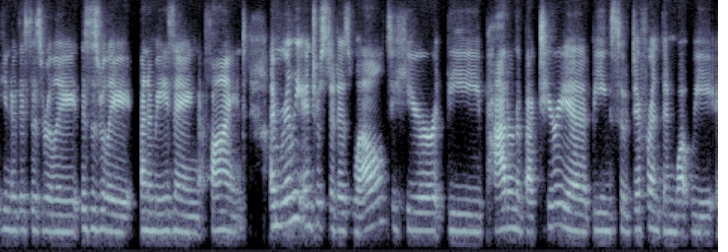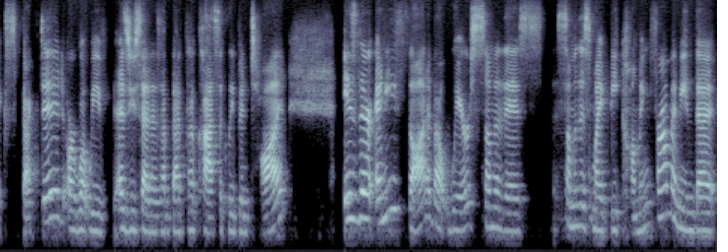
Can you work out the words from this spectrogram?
you know this is really this is really an amazing find. I'm really interested as well to hear the pattern of bacteria being so different than what we expected or what we've, as you said, as have, have classically been taught. Is there any thought about where some of this some of this might be coming from? I mean that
